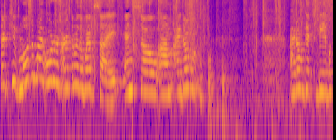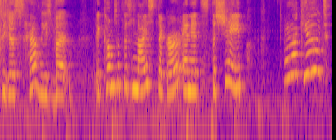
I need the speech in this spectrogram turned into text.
They're cute. Most of my orders are through the website, and so um, I don't I don't get to be able to just have these, but it comes with this nice sticker, and it's the shape. Isn't that cute?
